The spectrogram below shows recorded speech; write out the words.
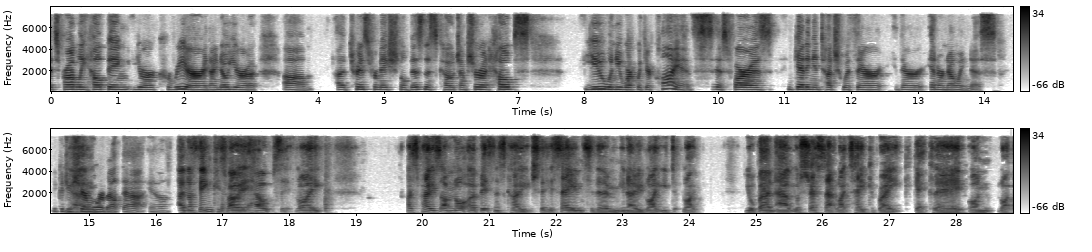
it's probably helping your career. And i know you're a um, a transformational business coach. I'm sure it helps you when you work with your clients as far as getting in touch with their their inner knowingness. Could you share more about that? Yeah. And I think as well it helps it like I suppose I'm not a business coach that is saying to them, you know, like you like you're burnt out, you're stressed out, like take a break, get clear on like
